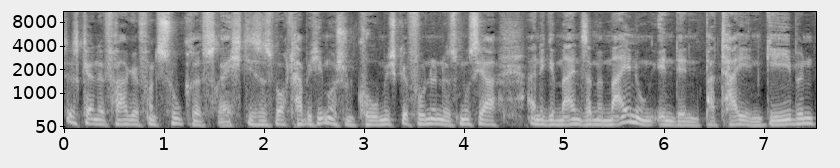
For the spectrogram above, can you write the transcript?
Es ist keine Frage von Zugriffsrecht. Dieses Wort habe ich immer schon komisch gefunden. Es muss ja eine gemeinsame Meinung in den Parteien geben.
